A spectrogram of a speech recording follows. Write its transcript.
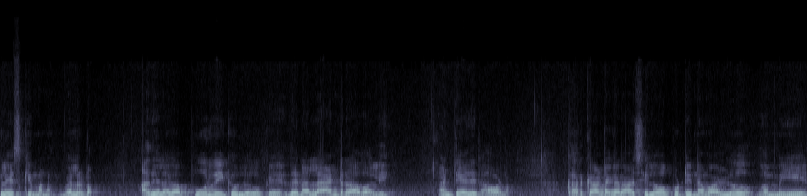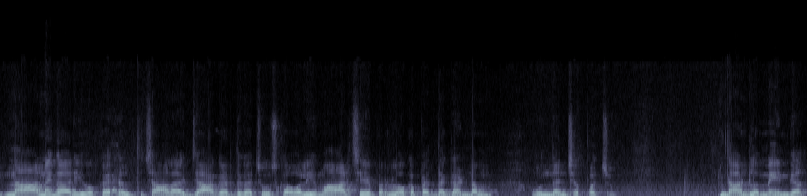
ప్లేస్కి మనం వెళ్ళడం. అదేలాగా పూర్వీకులు ఒక ఏదైనా ల్యాండ్ రావాలి అంటే అది రావడం. కర్కాటక రాశిలో పుట్టిన వాళ్ళు మీ నాన్నగారి యొక్క హెల్త్ చాలా జాగ్రత్తగా చూసుకోవాలి. మార్చ్ ఏప్రిల్లో ఒక పెద్ద గండం ఉందని చెప్పొచ్చు. దాంట్లో మెయిన్గా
